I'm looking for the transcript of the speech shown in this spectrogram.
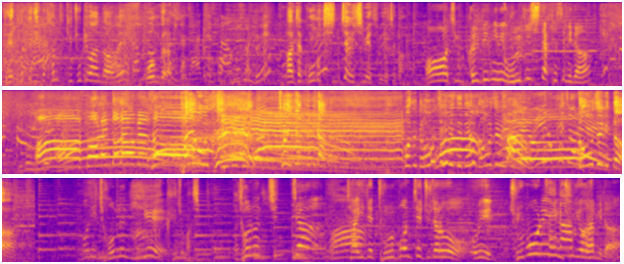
대 터뜨리고 3스킬 초기화한 다음에 나한테 싸움을 걸지? 아 제가 공부 진짜 열심히 했습니다 제가 어, 지금 글디님이 울기 시작했습니다. 아, 서렌더 나오면서 다요 우승! 지지! 저 이겼습니다 어 근데 너무 재밌는데요? 너무 재밌어요. 너무 재밌다 아니 저는 이게 그게 좀 아쉽다 저는 진짜 와. 자 이제 두 번째 주자로 우리 주보리님 제가 출격을 한번 합니다.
